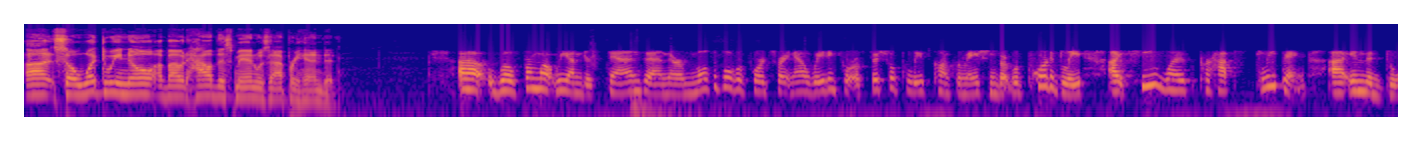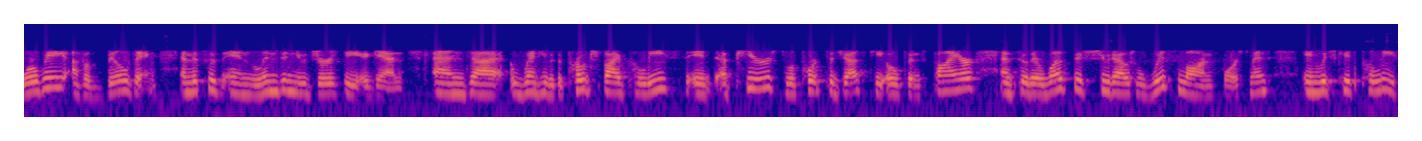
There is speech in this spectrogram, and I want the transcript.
Uh, so, what do we know about how this man was apprehended? Uh, well, from what we understand, and there are multiple reports right now waiting for official police confirmation, but reportedly, uh, he was perhaps sleeping uh, in the doorway of a building. And this was in Linden, New Jersey again. And uh, when he was approached by police, it appears, reports suggest he opened fire. And so there was this shootout with law enforcement in which case police,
